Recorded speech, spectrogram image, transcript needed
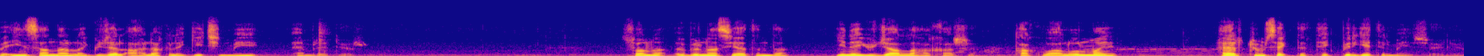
ve insanlarla güzel ahlak ile geçinmeyi emrediyor. Sonra öbür nasihatında yine Yüce Allah'a karşı takvalı olmayı, her tümsekte tekbir getirmeyi söylüyor.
